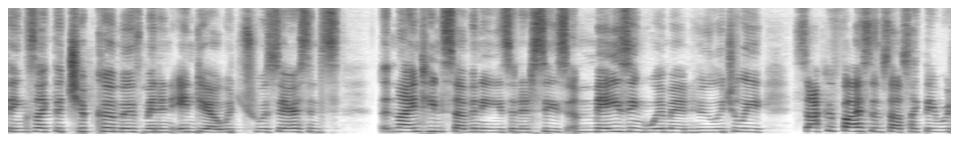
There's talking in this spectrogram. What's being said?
things like the Chipko movement in India, which was there since the 1970s and it's these amazing women who literally sacrificed themselves like they were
